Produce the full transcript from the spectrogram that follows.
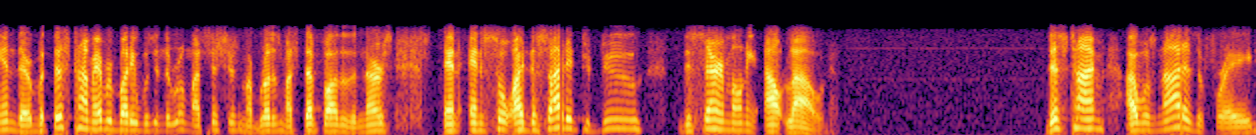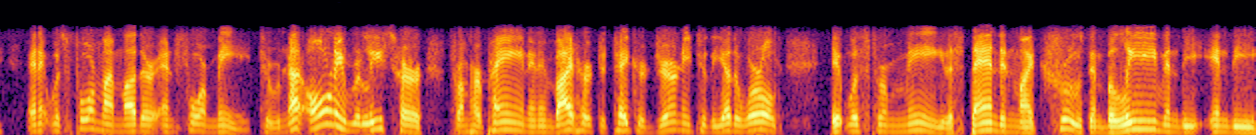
in there. But this time everybody was in the room: my sisters, my brothers, my stepfather, the nurse, and and so I decided to do the ceremony out loud. This time I was not as afraid, and it was for my mother and for me to not only release her from her pain and invite her to take her journey to the other world. It was for me to stand in my truth and believe in the in the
